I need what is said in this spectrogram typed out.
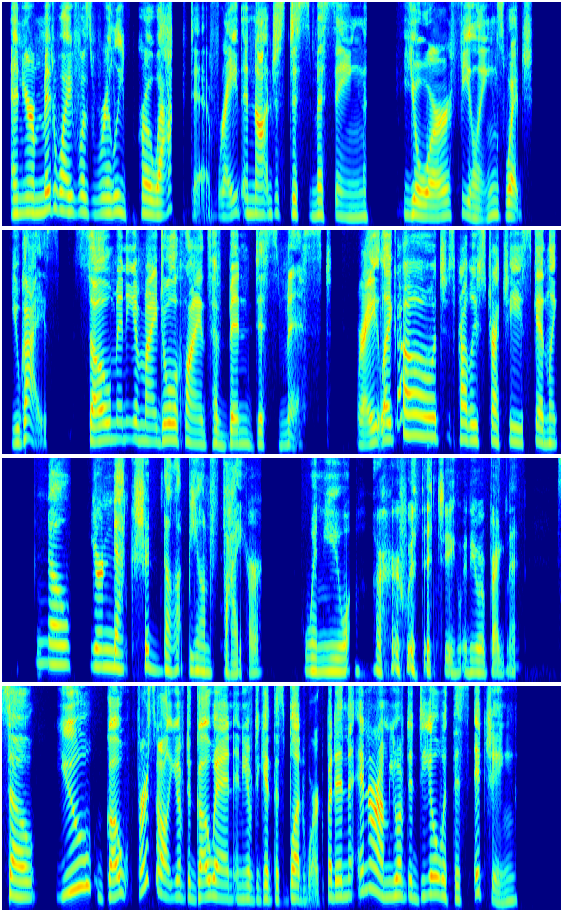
and your midwife was really proactive, right? And not just dismissing your feelings, which you guys, so many of my doula clients have been dismissed, right? Like, oh, it's just probably stretchy skin. Like, no, your neck should not be on fire when you are with itching when you were pregnant. So you go, first of all, you have to go in and you have to get this blood work. But in the interim, you have to deal with this itching,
